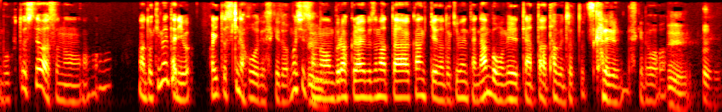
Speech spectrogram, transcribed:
僕としては、その、まあ、ドキュメンタリー割と好きな方ですけど、もしその、ブラック・ライブズ・マター関係のドキュメンタリー何本も見るってなったら多分ちょっと疲れるんですけど、うんうん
